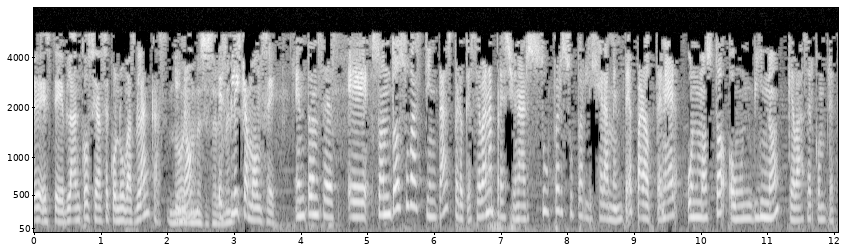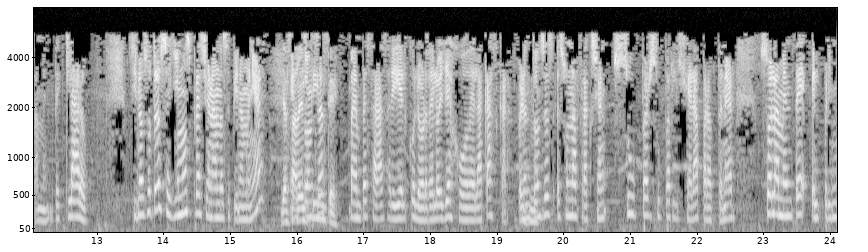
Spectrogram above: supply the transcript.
este, blanco se hace con uvas blancas. No, y no, no necesariamente. Explica, Monse. Entonces, eh, son dos uvas tintas, pero que se van a presionar súper, súper ligeramente para obtener un mosto o un vino que va a ser completamente claro. Si nosotros seguimos presionando ese Pinot Meunier, Ya sale el tinte. va a empezar a salir el color del ollejo o de la cáscara. Pero entonces es una fracción súper, súper ligera para obtener solamente el primer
